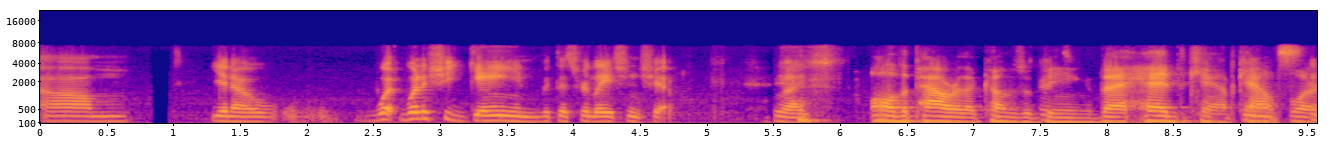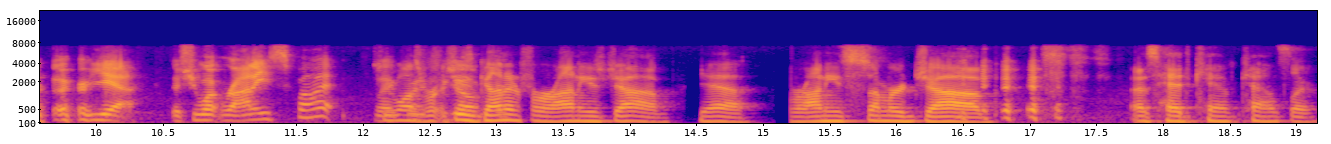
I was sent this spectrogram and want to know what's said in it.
um, you know, what what does she gain with this relationship? Like, all the power that comes with being the head camp counselor. yeah, does she want Ronnie's spot? She Like, wants. she she's going gunning for Ronnie's job. Yeah, Ronnie's summer job as head camp counselor.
